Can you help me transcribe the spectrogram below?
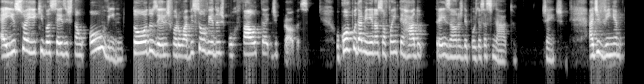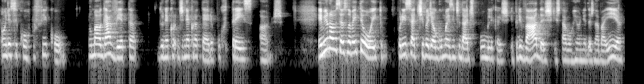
É isso aí que vocês estão ouvindo. Todos eles foram absolvidos por falta de provas. O corpo da menina só foi enterrado três anos depois do assassinato. Gente, adivinha onde esse corpo ficou? Numa gaveta necro, de necrotério por três anos. Em 1998, por iniciativa de algumas entidades públicas e privadas que estavam reunidas na Bahia,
